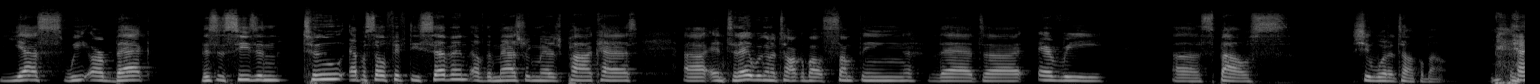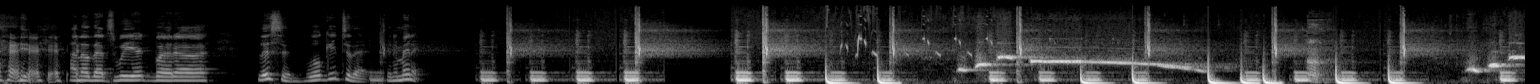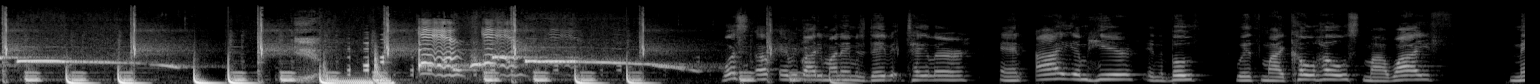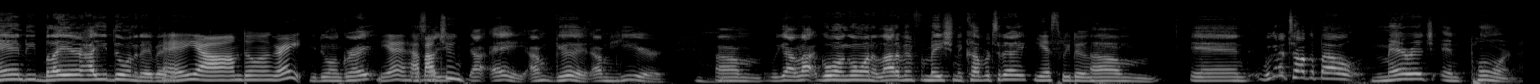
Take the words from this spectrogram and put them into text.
Yes, we are back. This is season two, episode 57 of the Mastering Marriage podcast. Uh, and today we're going to talk about something that uh, every uh, spouse should want to talk about. I know that's weird, but uh, listen, we'll get to that in a minute. Everybody? My name is David Taylor, and I am here in the booth with my co-host, my wife, Mandy Blair. How you doing today, baby? Hey y'all, I'm doing great. You doing great? Yeah, how That's about you? uh, hey, I'm good. I'm here. Um, we got a lot going on, a lot of information to cover today. Yes, we do. Um, and we're gonna talk about marriage and porn.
